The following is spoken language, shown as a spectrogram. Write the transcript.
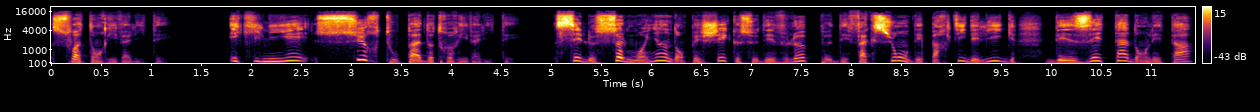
soient en rivalité, et qu'il n'y ait surtout pas d'autre rivalité. C'est le seul moyen d'empêcher que se développent des factions, des partis, des ligues, des États dans l'État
